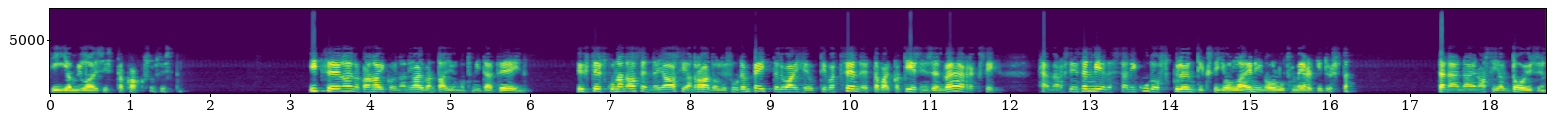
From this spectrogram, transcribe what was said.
siiamilaisista kaksosista. Itse en ainakaan aikoinani aivan tajunnut, mitä tein. Yhteiskunnan asenne ja asian raadollisuuden peittely aiheuttivat sen, että vaikka tiesin sen vääräksi, hämärsin sen mielessäni kudosklöntiksi, jolla enin ollut merkitystä. Tänään näin asian toisin.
